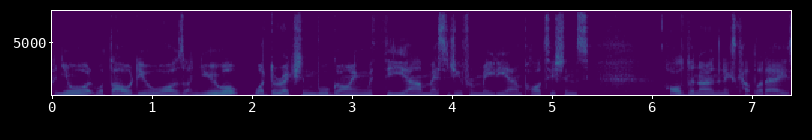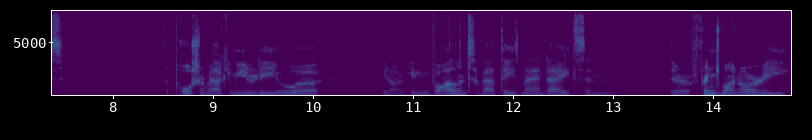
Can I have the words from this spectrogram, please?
I knew what, what the whole deal was. I knew what, what direction we are going with the um, messaging from media and politicians. Hold to know in the next couple of days. There's a portion of our community who are, you know, getting violent about these mandates, and they're a fringe minority,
